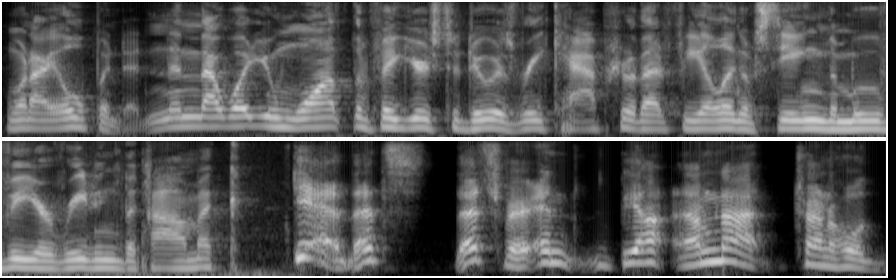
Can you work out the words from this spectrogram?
when I opened it. And isn't that what you want the figures to do is recapture that feeling of seeing the movie or reading the comic? Yeah, that's that's fair. And beyond, I'm not trying to hold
